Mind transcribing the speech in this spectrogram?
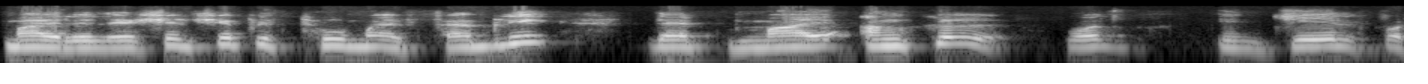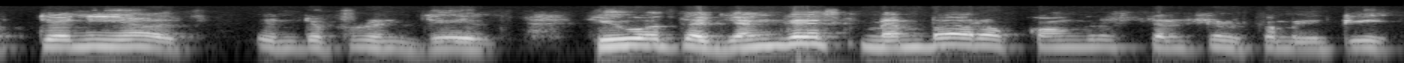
my relationship is through my family. That my uncle was in jail for 10 years in different jails. He was the youngest member of Congress Central Committee.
